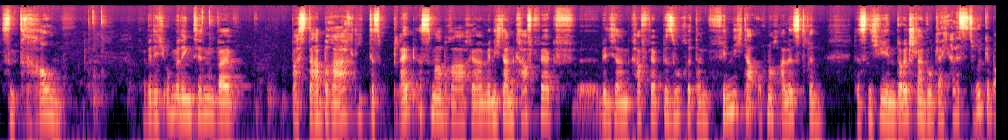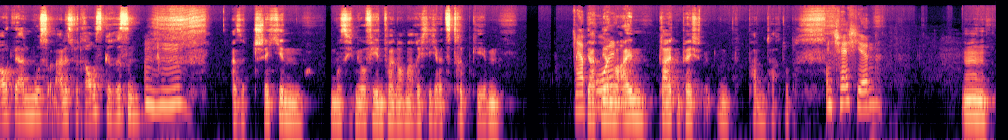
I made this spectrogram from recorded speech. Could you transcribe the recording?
Das ist ein Traum. Da will ich unbedingt hin, weil was da brach liegt, das bleibt erstmal brach. Ja. Wenn ich da ein Kraftwerk, wenn ich da ein Kraftwerk besuche, dann finde ich da auch noch alles drin. Das ist nicht wie in Deutschland, wo gleich alles zurückgebaut werden muss und alles wird rausgerissen. Mhm. Also Tschechien muss ich mir auf jeden Fall nochmal richtig als Trip geben. Ja, Wir hatten ja nur Polen einen Pleitenpech und Pannentag dort. in Tschechien. Mhm.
